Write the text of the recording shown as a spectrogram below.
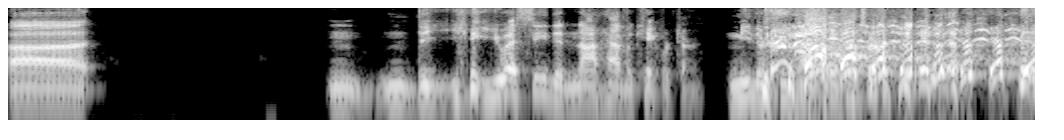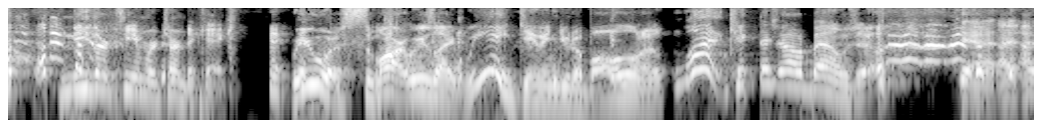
Uh, the USC did not have a kick return. Neither team had a kick return. Neither team returned a kick. we were smart. We was like, we ain't giving you the ball on a what? Kick that shit out of bounds, yo. yeah, I, I,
